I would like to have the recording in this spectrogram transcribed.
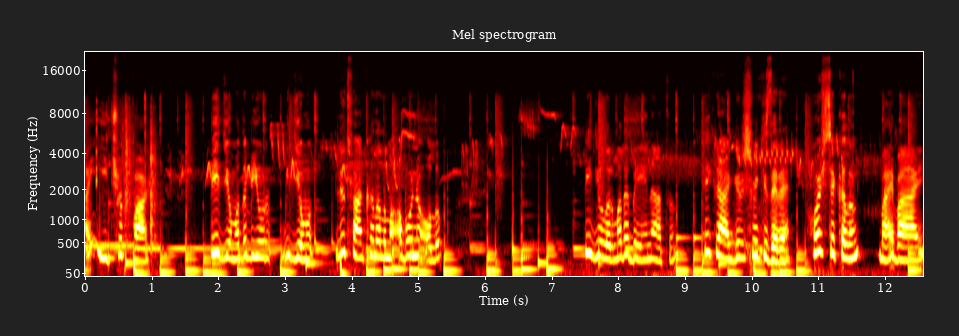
ay çöp var. Videoma da bir yorum videomu lütfen kanalıma abone olup videolarıma da beğeni atın. Tekrar görüşmek üzere. Hoşçakalın. Bay bay.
